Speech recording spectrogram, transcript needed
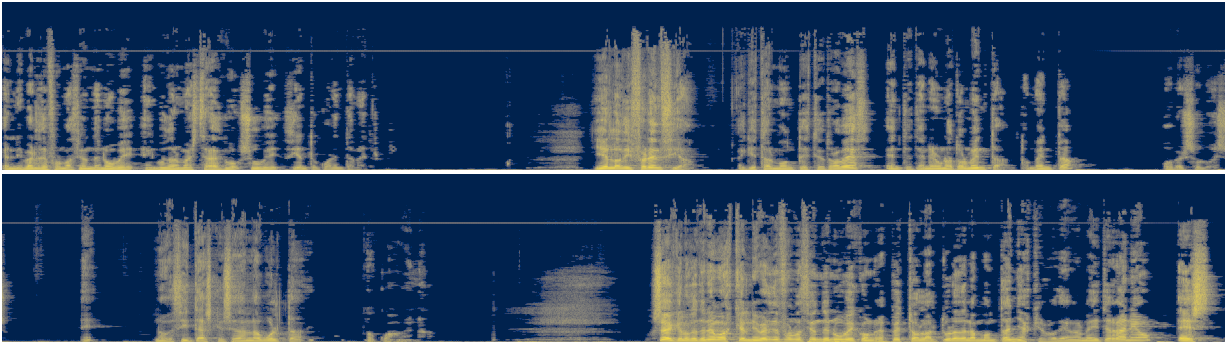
el nivel de formación de nube en Maestrazgo sube 140 metros. Y es la diferencia, aquí está el monte este otra vez, entre tener una tormenta, tormenta, o ver solo eso. Nubecitas que se dan la vuelta, no cuajan en nada. O sea que lo que tenemos es que el nivel de formación de nube con respecto a la altura de las montañas que rodean al Mediterráneo es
